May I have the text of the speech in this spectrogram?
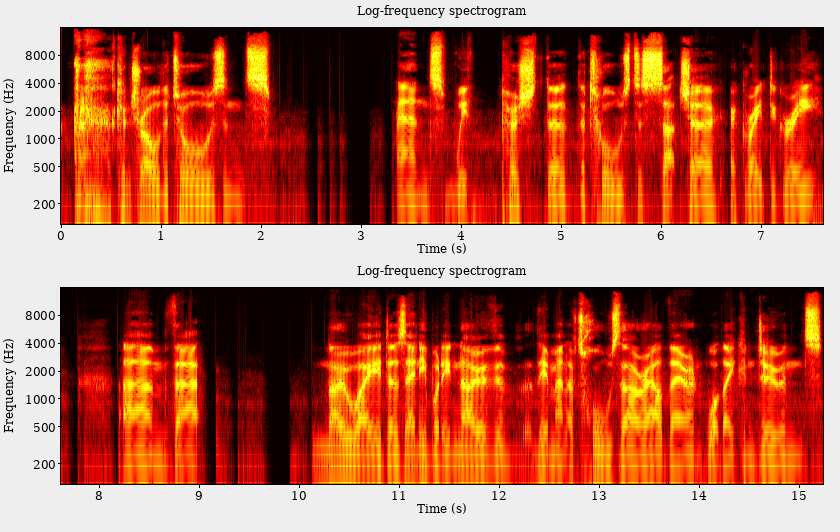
control the tools, and and we've pushed the the tools to such a, a great degree um, that no way does anybody know the the amount of tools that are out there and what they can do, and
